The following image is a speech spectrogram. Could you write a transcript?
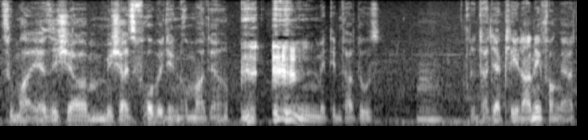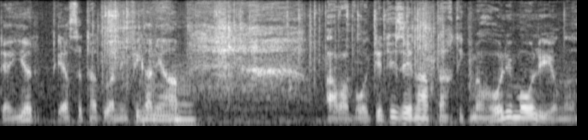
Zumal er sich ja mich als Vorbild genommen hat, ja. mit den Tattoos. Das hat ja klein angefangen. Er hat ja hier das erste Tattoo an den Fingern gehabt. Aber wo ich das gesehen habe, dachte ich mir, holy moly, Junge.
